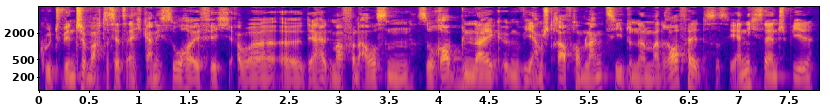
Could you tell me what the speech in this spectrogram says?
Gut, Winche macht das jetzt eigentlich gar nicht so häufig, aber äh, der halt mal von außen so Robben-like irgendwie am Strafraum langzieht und dann mal draufhält, das ist eher nicht sein Spiel.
